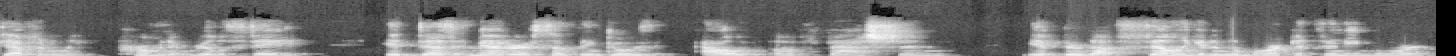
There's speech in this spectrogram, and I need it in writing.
definitely, permanent real estate, it doesn't matter if something goes out of fashion, if they're not selling it in the markets anymore,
